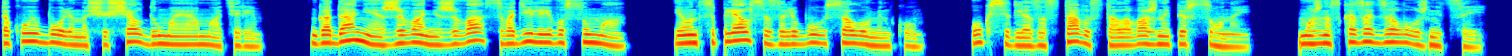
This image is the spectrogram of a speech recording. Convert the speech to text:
Такую боль он ощущал, думая о матери. Гадания, жива не жива, сводили его с ума, и он цеплялся за любую соломинку. Окси для заставы стала важной персоной, можно сказать, заложницей.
